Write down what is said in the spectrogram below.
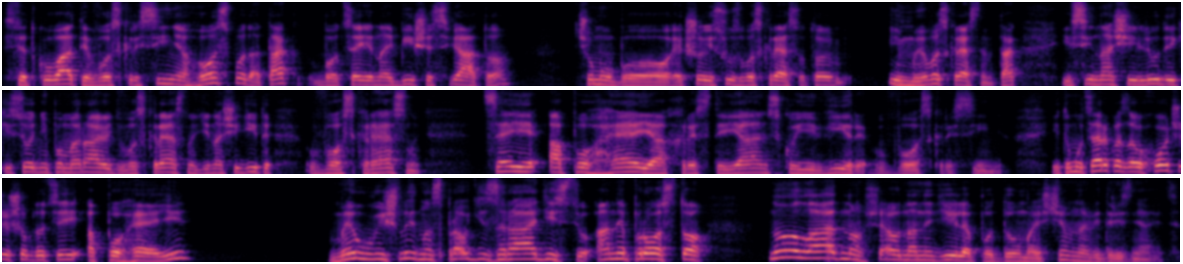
святкувати Воскресіння Господа, так? бо це є найбільше свято. Чому? Бо якщо Ісус Воскрес, то і ми воскреснемо, так? І всі наші люди, які сьогодні помирають, воскреснуть, і наші діти воскреснуть. Це є апогея християнської віри в Воскресіння. І тому церква заохочує, щоб до цієї апогеї ми увійшли насправді з радістю, а не просто Ну, ладно, ще одна неділя подумай, з чим вона відрізняється.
